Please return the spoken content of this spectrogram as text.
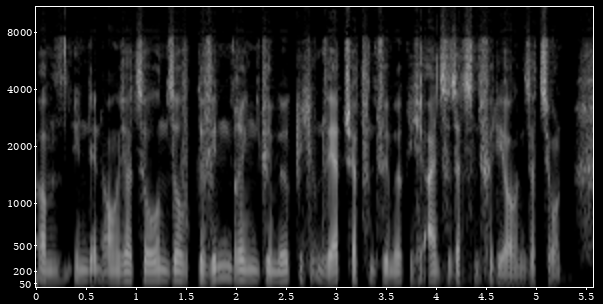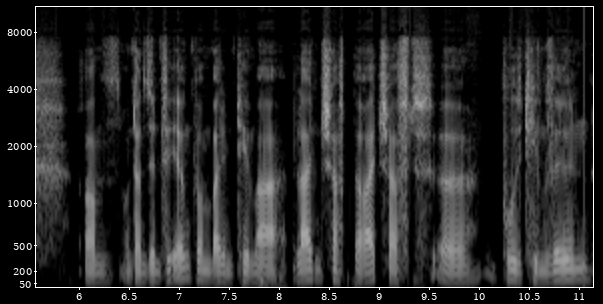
ähm, in den Organisationen so gewinnbringend wie möglich und wertschöpfend wie möglich einzusetzen für die Organisation. Ähm, und dann sind wir irgendwann bei dem Thema Leidenschaft, Bereitschaft, äh, positiven Willen,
